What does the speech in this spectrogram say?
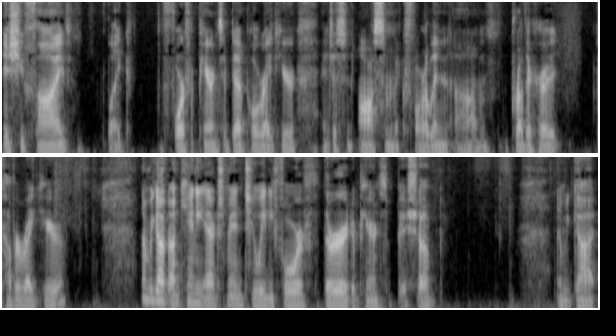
issue 5, like the fourth appearance of Deadpool right here, and just an awesome McFarlane um, Brotherhood cover right here. Then we got Uncanny X-Men 284, third appearance of Bishop. Then we got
